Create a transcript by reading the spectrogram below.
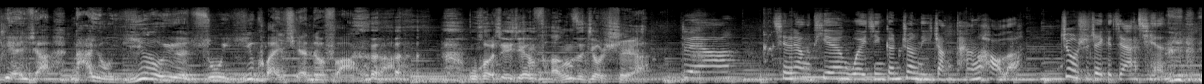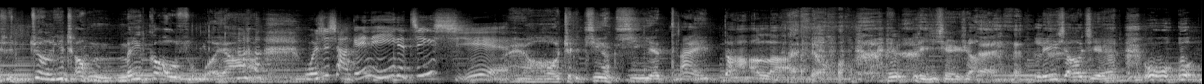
天下哪有一个月租一块钱的房子啊？我这间房子就是啊。对啊，前两天我已经跟郑里长谈好了，就是这个价钱。郑里长没告诉我呀。我是想给你一个惊喜。哎呦，这惊喜也太大了！哎呦，林先生哎，林小姐，我我。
